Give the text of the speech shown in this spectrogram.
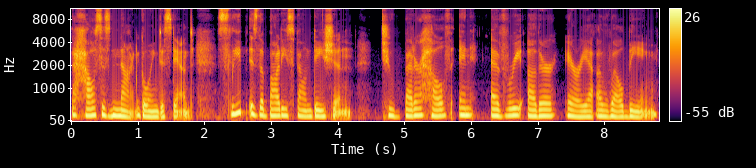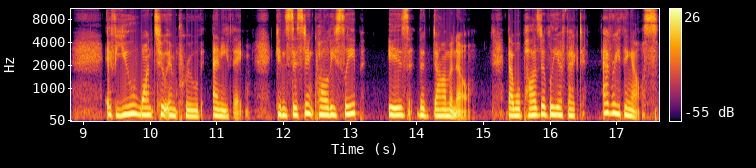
the house is not going to stand. Sleep is the body's foundation to better health in every other area of well being. If you want to improve anything, consistent quality sleep is the domino that will positively affect everything else.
